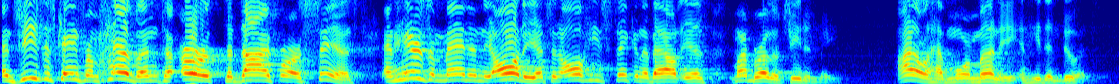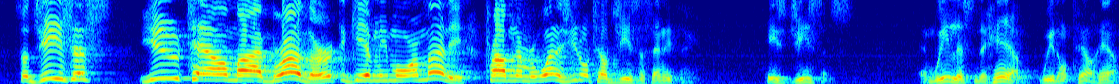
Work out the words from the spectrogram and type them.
And Jesus came from heaven to earth to die for our sins. And here's a man in the audience, and all he's thinking about is, My brother cheated me. I ought to have more money, and he didn't do it. So Jesus you tell my brother to give me more money. Problem number one is you don't tell Jesus anything. He's Jesus. And we listen to him. We don't tell him.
